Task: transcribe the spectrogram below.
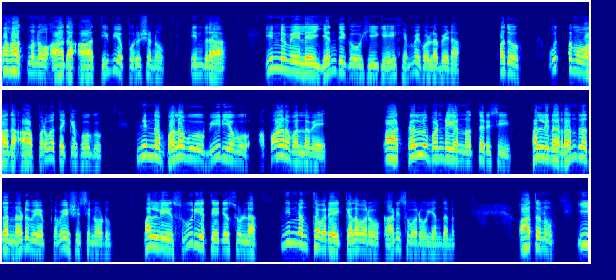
ಮಹಾತ್ಮನೂ ಆದ ಆ ದಿವ್ಯ ಪುರುಷನು, ಇಂದ್ರ, ಇನ್ನು ಮೇಲೆ ಎಂದಿಗೂ ಹೀಗೆ ಹೆಮ್ಮೆಗೊಳ್ಳಬೇಡ. ಅದು ಉತ್ತಮವಾದ ಆ ಪರ್ವತಕ್ಕೆ ಹೋಗು. ನಿನ್ನ ಬಲವು ವೀರ್ಯವು ಅಪಾರವಲ್ಲವೇ. ಆ ಕಲ್ಲು ಬಂಡೆಯನ್ನೊತ್ತರಿಸಿ ಅಲ್ಲಿನ ರಂಧ್ರದ ನಡುವೆ ಪ್ರವೇಶಿಸಿ ನೋಡು. ಅಲ್ಲಿ ಸೂರ್ಯ ತೇಜಸ್ಸುಳ್ಳ ನಿನ್ನಂಥವರೇ ಕೆಲವರು ಕಾಣಿಸುವರು ಎಂದನು. ಆತನು ಈ,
